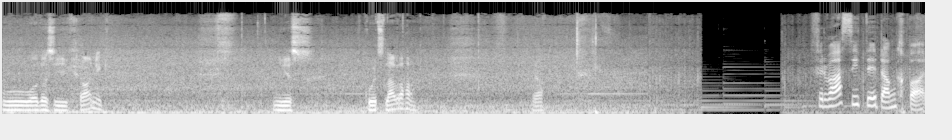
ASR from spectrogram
und auch, dass ich, keine Ahnung, ein gutes Leben habe. Ja. Für was seid ihr dankbar?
